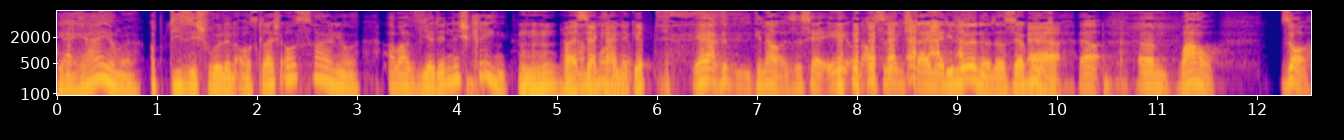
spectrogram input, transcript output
Ja, ja, Junge. Ob die sich wohl den Ausgleich auszahlen, Junge. Aber wir den nicht kriegen. Mhm, weil es Ja, ja, moin, keine ja. gibt. Ja, ja, genau. Es ist ja eh, und außerdem steigen ja die Löhne. Das ist ja gut. Ja. Ja. Ähm, wow. So.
